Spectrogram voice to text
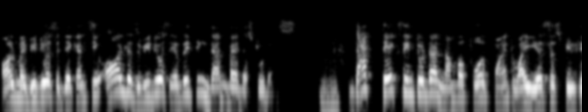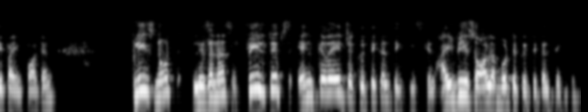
all my videos, they can see all these videos, everything done by the students. Mm-hmm. That takes into the number four point why ESS field trip are important. Please note, listeners, field trips encourage a critical thinking skill. IB is all about the critical thinking.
